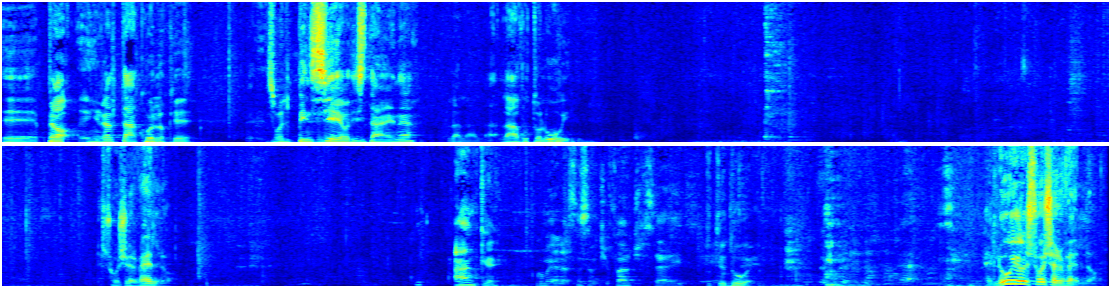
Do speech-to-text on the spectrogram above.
Eh, però in realtà quello che insomma, il pensiero di Steiner l'ha, l'ha- l'ha avuto lui. Il suo cervello. Anche come la stessa ci fa ci sei, tutti e due. È lui o il suo cervello?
